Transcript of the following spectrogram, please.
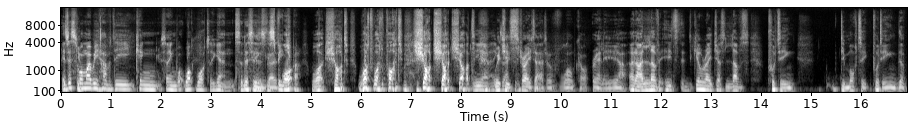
Is this the one where we have the king saying what, what, what again? So this is the goes, speech. What, part. what, shot, what, what, what, shot, shot, shot. Yeah, exactly. Which is straight out of Wolcot, really, yeah. And I love it. He's, Gillray just loves putting demotic, putting the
